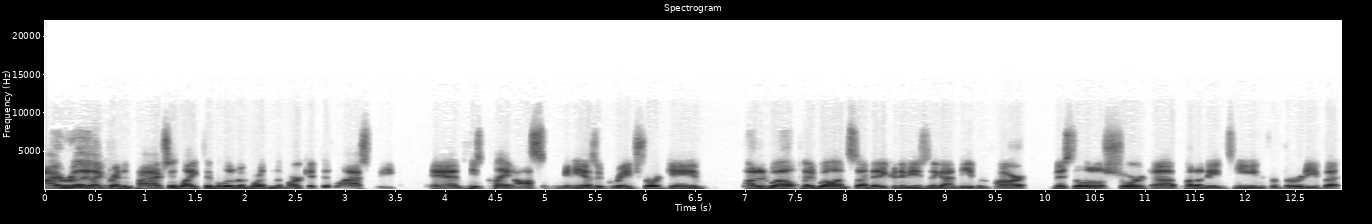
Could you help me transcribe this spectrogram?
I really like Brendon Todd. I actually liked him a little bit more than the market did last week, and he's playing awesome. I mean, he has a great short game, putted well, played well on Sunday. Could have easily gotten to even par. Missed a little short uh, putt on 18 for birdie, but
